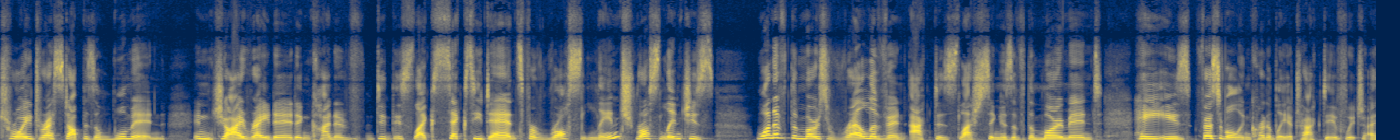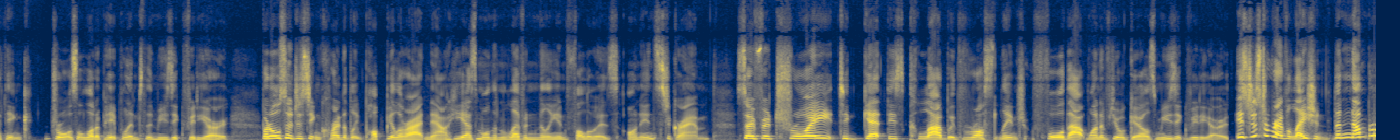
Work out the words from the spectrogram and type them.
Troye dressed up as a woman and gyrated and kind of did this like sexy dance for Ross Lynch. Ross Lynch is one of the most relevant actors slash singers of the moment. He is, first of all, incredibly attractive, which I think draws a lot of people into the music video, but also just incredibly popular right now. He has more than 11 million followers on Instagram. So for Troye to get this collab with Ross Lynch for that one of your girls' music video is just a revelation. The number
